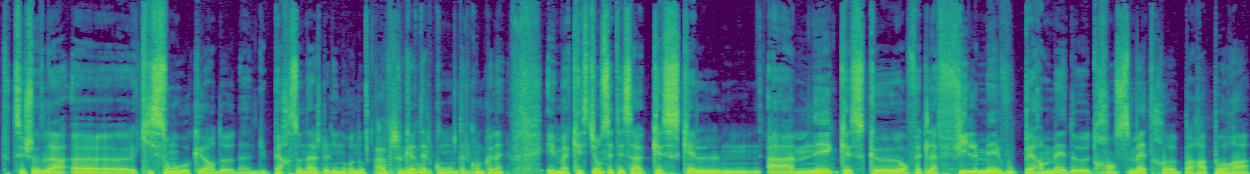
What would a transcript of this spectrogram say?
toutes ces choses-là euh, qui sont au cœur du personnage de Lynn Renault, en tout cas tel qu'on tel qu'on le connaît. Et ma question c'était ça, qu'est-ce qu'elle a amené, qu'est-ce que en fait la filmer vous permet de transmettre par rapport à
